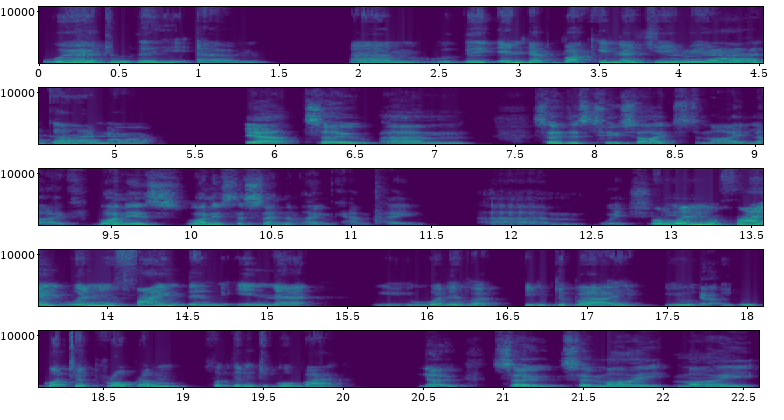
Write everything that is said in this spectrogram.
Where do they um um, they end up back in Nigeria, Ghana. Yeah. So um, so there's two sides to my life. One is one is the send them home campaign, um, which. But is... when you find when you find them in uh, whatever in Dubai, you yeah. you got a program for them to go back. No. So so my my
